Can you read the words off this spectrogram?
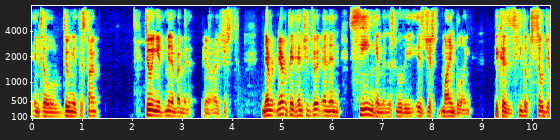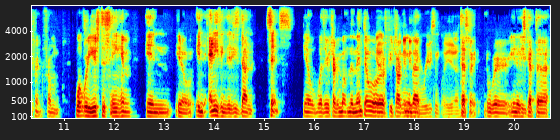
until doing it this time, doing it minute by minute. You know, I just never never paid attention to it, and then seeing him in this movie is just mind blowing. because he looks so different from what we're used to seeing him in, you know, in anything that he's done since. You know, whether you're talking about Memento or Yeah, if you're talking about recently, yeah. that's right, where you know he's got the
